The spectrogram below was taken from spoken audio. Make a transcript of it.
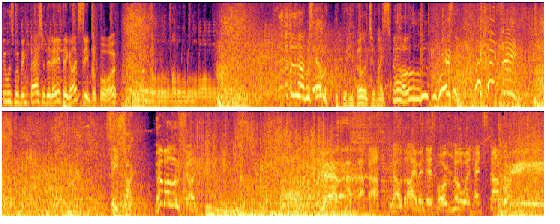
It was moving faster than anything I've seen before. That was him! When he fell into my spell... Where is he? I can't see! Sea Shark! Evolution! now that I'm in this form, no one can stop me!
